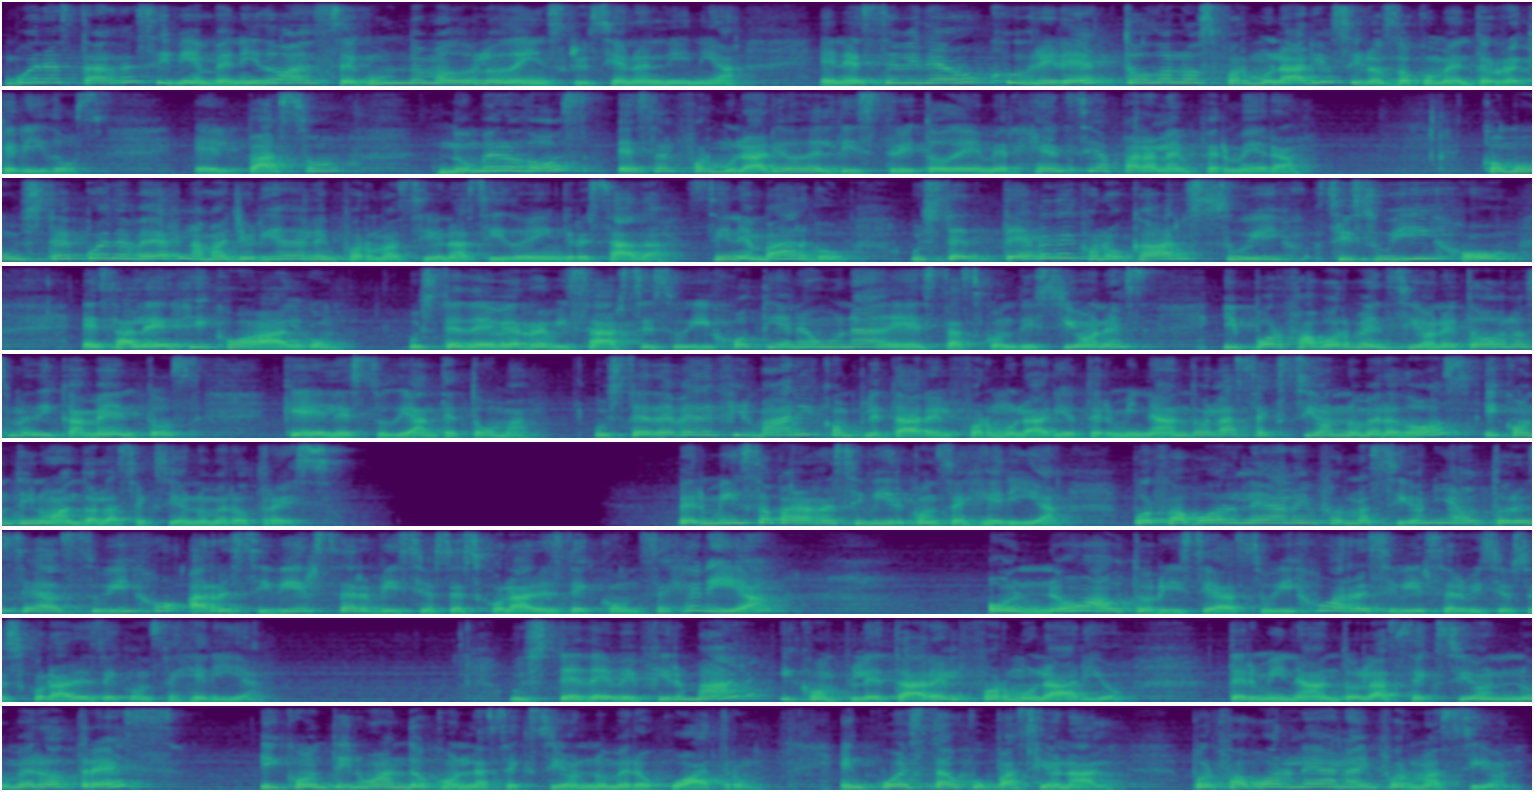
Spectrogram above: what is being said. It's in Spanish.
Buenas tardes y bienvenido al segundo módulo de inscripción en línea. En este video cubriré todos los formularios y los documentos requeridos. El paso número 2 es el formulario del distrito de emergencia para la enfermera. Como usted puede ver, la mayoría de la información ha sido ingresada. Sin embargo, usted debe de colocar si su hijo es alérgico a algo. Usted debe revisar si su hijo tiene una de estas condiciones y por favor mencione todos los medicamentos que el estudiante toma. Usted debe de firmar y completar el formulario terminando la sección número 2 y continuando la sección número 3. Permiso para recibir consejería. Por favor, lea la información y autorice a su hijo a recibir servicios escolares de consejería o no autorice a su hijo a recibir servicios escolares de consejería. Usted debe firmar y completar el formulario, terminando la sección número 3 y continuando con la sección número 4. Encuesta ocupacional. Por favor, lea la información.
